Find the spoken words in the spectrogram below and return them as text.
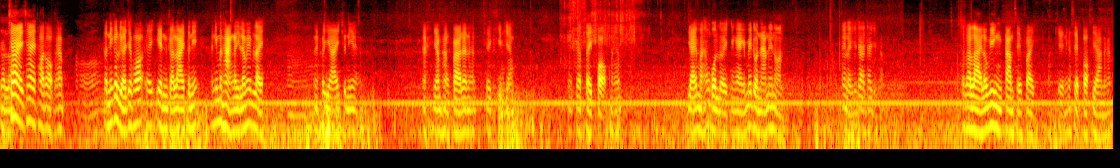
ด้านล่างใช่ใช่ถอดออกครับอ๋อตอนนี้ก็เหลือเฉพาะไอเอ็นกับลายตัวนี้ อันนี้มันห่างกันอยู่แล้วไม่เป็นไรอ๋อนะก็ย้ายชุดนี้นะครับอะย้ำหางปลาแล้วนะครับ ใช้ครีมย้ำแล้วก็ใส่ปอกนะครับ ย้ายมาข้างบนเลยยังไงไม่โดนน้ำแน่นอนไม่อะไรจะได้ได้อยู่ครับถ้าละลายแล้ววิ่งตามสายไฟโอเคนี่ก็ใส่ปอกยางนะครับ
